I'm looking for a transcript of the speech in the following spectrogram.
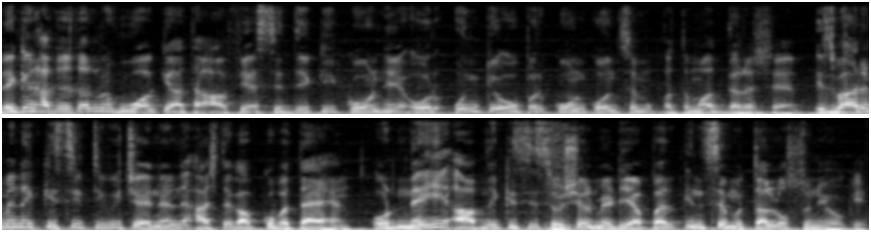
लेकिन हकीकत में हुआ क्या था? आफिया सिद्दीकी कौन है और उनके ऊपर कौन कौन से मुकदमा दर्ज है? इस बारे में न किसी टीवी चैनल ने आज तक आपको बताया है और न ही आपने किसी सोशल मीडिया पर इनसे मुतल सुनी होगी।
